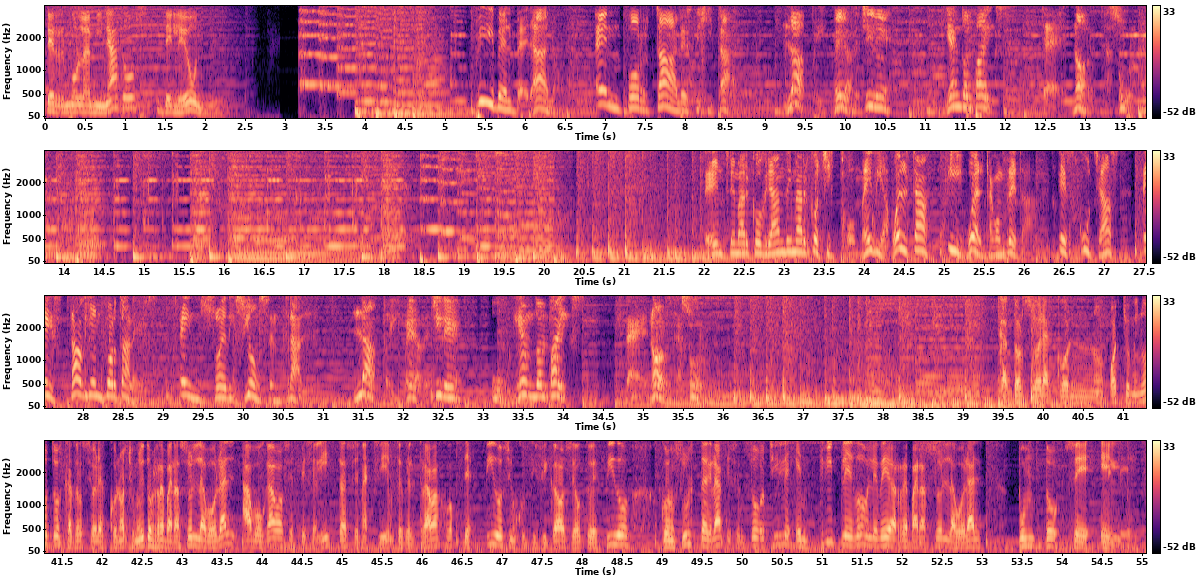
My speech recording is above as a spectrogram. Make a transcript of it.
Termolaminados de León. Vive el verano en Portales Digital. La primera de Chile, viendo el país de norte a sur. Entre Marco Grande y Marco Chico, media vuelta y vuelta completa. Escuchas Estadio en Portales, en su edición central. La primera de Chile, uniendo al país de norte a sur. 14 horas con 8 minutos, 14 horas con 8 minutos, reparación laboral, abogados especialistas en accidentes del trabajo, despidos injustificados y autodespidos, consulta gratis en todo Chile en www.reparacionlaboral.cl.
